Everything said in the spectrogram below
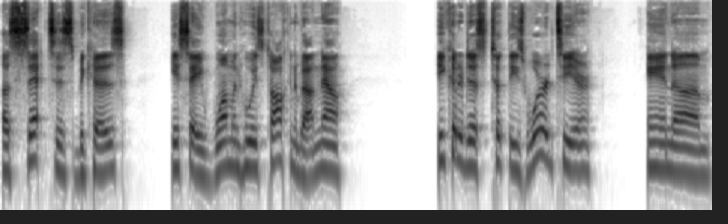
a sexist because it's a woman who he's talking about. Now, he could have just took these words here and um,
